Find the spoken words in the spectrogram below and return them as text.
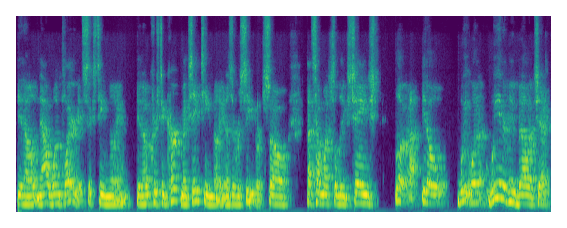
You know, now one player gets 16 million. You know, Christian Kirk makes 18 million as a receiver. So that's how much the league's changed. Look, you know, we when we interviewed Belichick,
